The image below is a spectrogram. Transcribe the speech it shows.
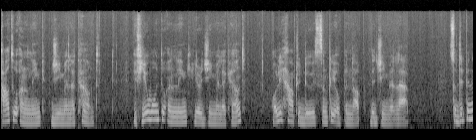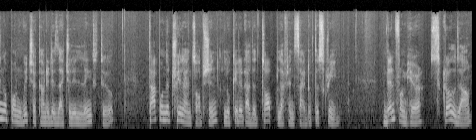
how to unlink Gmail account. If you want to unlink your Gmail account, all you have to do is simply open up the Gmail app. So depending upon which account it is actually linked to, tap on the three lines option located at the top left hand side of the screen. Then from here, scroll down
